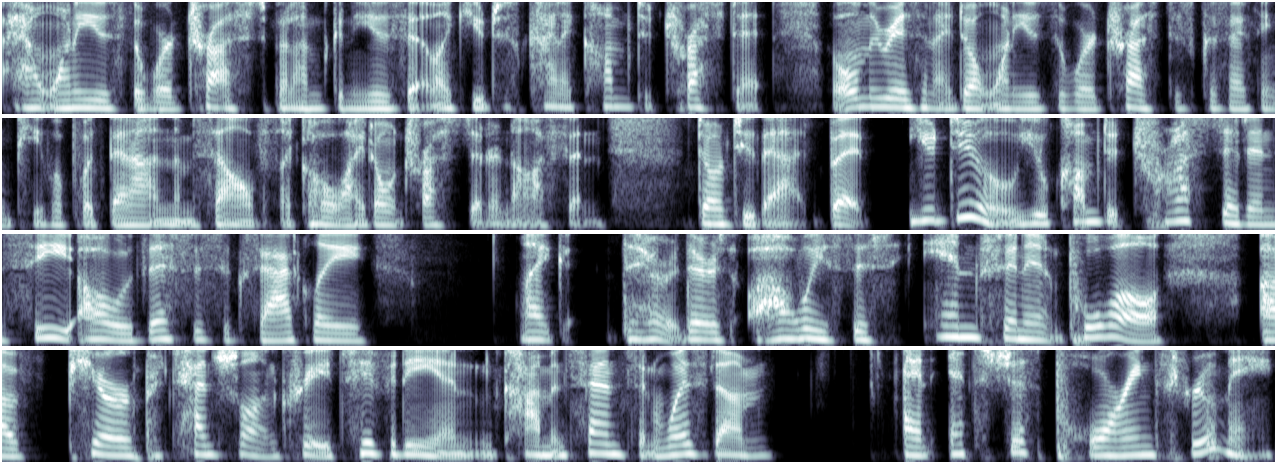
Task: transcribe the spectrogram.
I don't want to use the word trust, but I'm going to use it. Like you just kind of come to trust it. The only reason I don't want to use the word trust is because I think people put that on themselves, like, oh, I don't trust it enough. And don't do that. But you do. You come to trust it and see, oh, this is exactly like there, there's always this infinite pool of pure potential and creativity and common sense and wisdom and it's just pouring through me,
